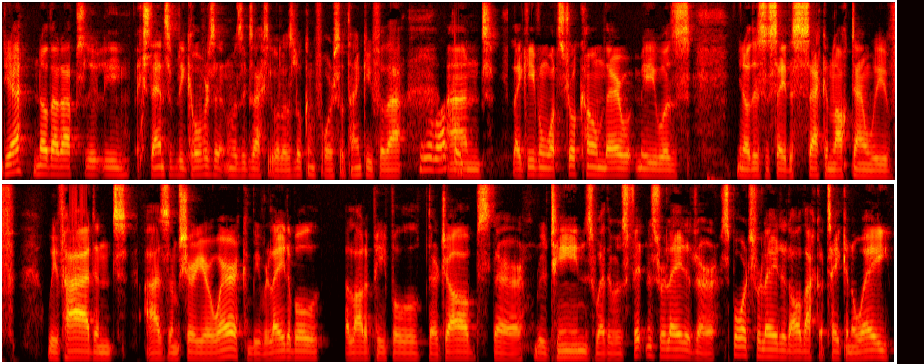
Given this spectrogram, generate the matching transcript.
Yeah, no, that absolutely extensively covers it and was exactly what I was looking for. So, thank you for that. You're welcome. And like even what struck home there with me was, you know, this is say the second lockdown we've we've had, and as I'm sure you're aware, it can be relatable. A lot of people, their jobs, their routines, whether it was fitness related or sports related, all that got taken away.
